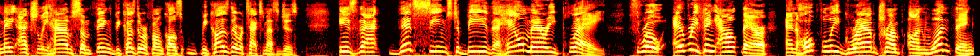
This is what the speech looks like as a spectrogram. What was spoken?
may actually have some things because there were phone calls, because there were text messages, is that this seems to be the Hail Mary play throw everything out there and hopefully grab Trump on one thing.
